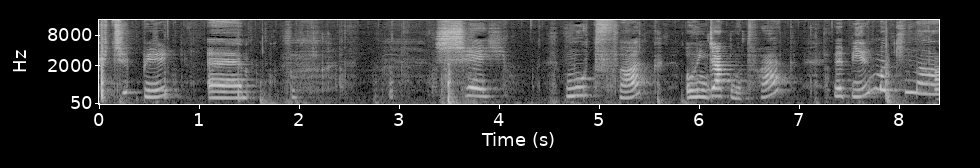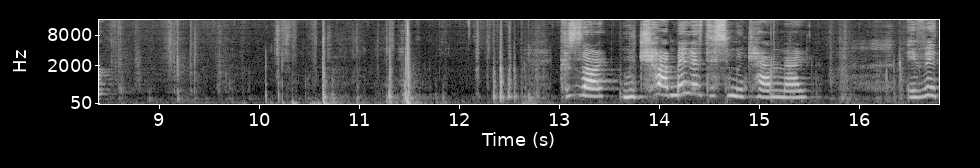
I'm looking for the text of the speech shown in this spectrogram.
Küçük bir em, şey mutfak, oyuncak mutfak ve bir makina. Kızlar mükemmel ötesi mükemmel. Evet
